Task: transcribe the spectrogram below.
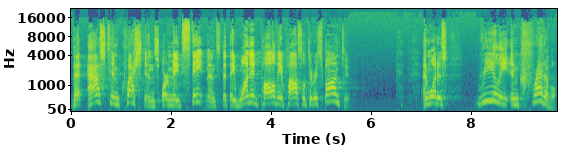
that asked him questions or made statements that they wanted Paul the Apostle to respond to. And what is really incredible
